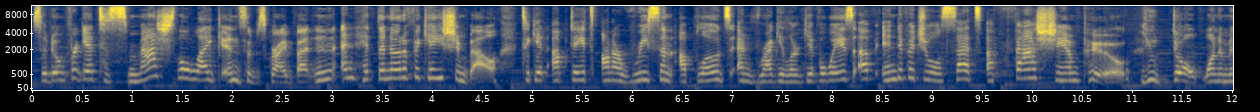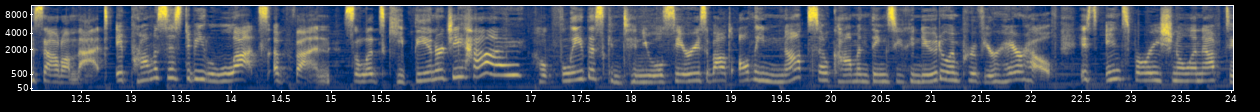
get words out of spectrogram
So don't forget to smash the like and subscribe button and hit the notification bell to get updates on our recent uploads and regular giveaways of individual sets of Fast Shampoo. You don't want to miss out on that. It promises to be lots of fun. So let's keep the energy high. Hopefully this continual series about all the not so common things things you can do to improve your hair health is inspirational enough to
